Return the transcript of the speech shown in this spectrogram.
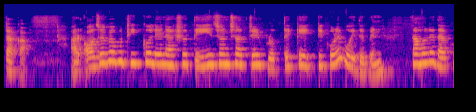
টাকা। আর অজয়বাবু ঠিক করলেন একশো তেইশ জন ছাত্রের প্রত্যেককে একটি করে বই দেবেন। তাহলে দেখো,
